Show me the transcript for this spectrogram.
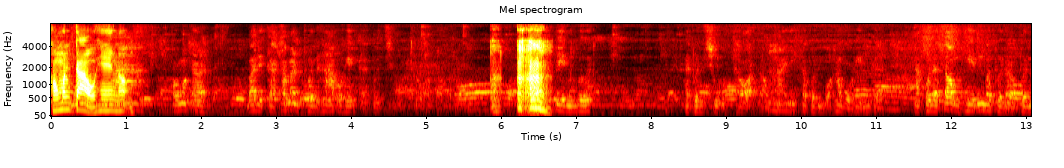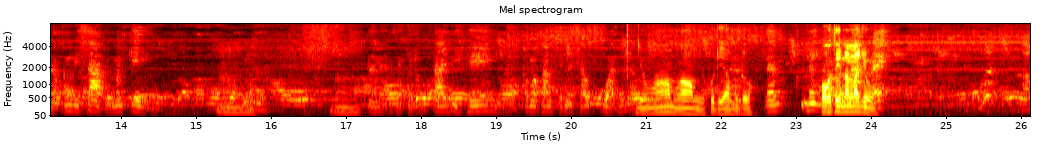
ของมันเก่าแห้งเนาะของมันก็บาดกะถ้ามันเพิ่นหาบ่เห็นก็เป็นเบิด ให้เพิ่นชูถอดเอาให้ถ้าเพิ่นบ่ห้าบ่เห็นก็ถ้าคนน่ะต้องเห็นมาเพิ่นเอาเพิ่นเอาของวีซ่าเพิ่นมันเก่งอืมอืมนั่นแหละแต่กระดูกตายดีแห้งเขามาพังเส้นในเสาขวัญอยู่งอมงอมอยู่ผู้เดียวมึงดู แล้วนึ่งปกตินอนเราอยู่ เอา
